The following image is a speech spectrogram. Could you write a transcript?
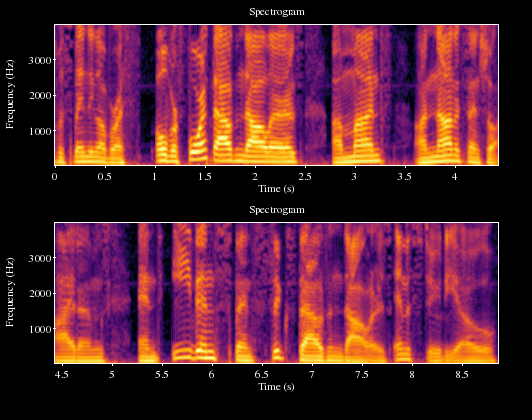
was spending over a th- over four thousand dollars a month on non-essential items, and even spent six thousand dollars in a studio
